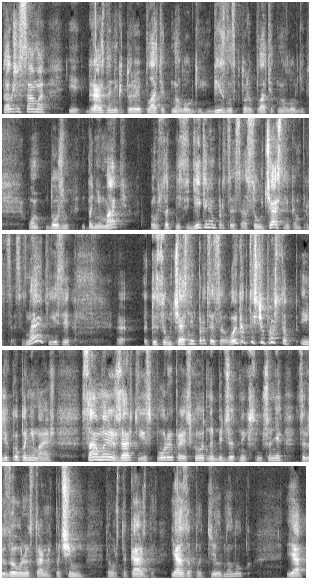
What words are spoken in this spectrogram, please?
Так же самое и граждане, которые платят налоги, бизнес, который платит налоги, он должен понимать, он стать не свидетелем процесса, а соучастником процесса. Знаете, если э, ты соучастник процесса, ой, как ты все просто и легко понимаешь. Самые жаркие споры происходят на бюджетных слушаниях в цивилизованных странах. Почему? Потому что каждый, я заплатил налог, я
